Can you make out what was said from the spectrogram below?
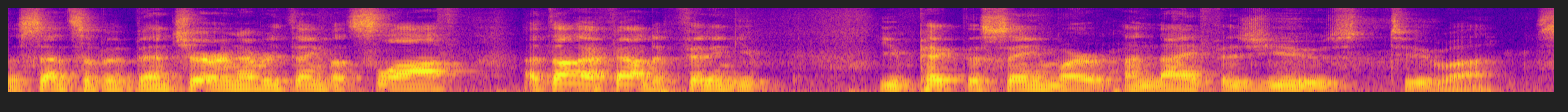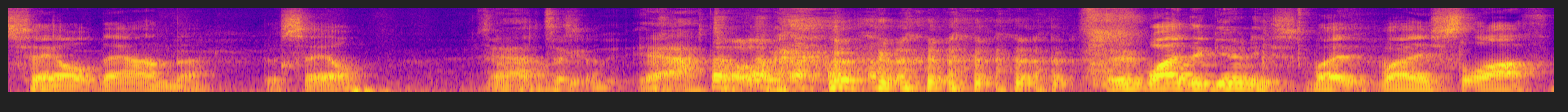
the sense of adventure and everything. But sloth, I thought I found it fitting. You you picked the scene where a knife is used to uh, sail down the the sail. Yeah, that to- yeah, totally. Why the Goonies? Why why sloth?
